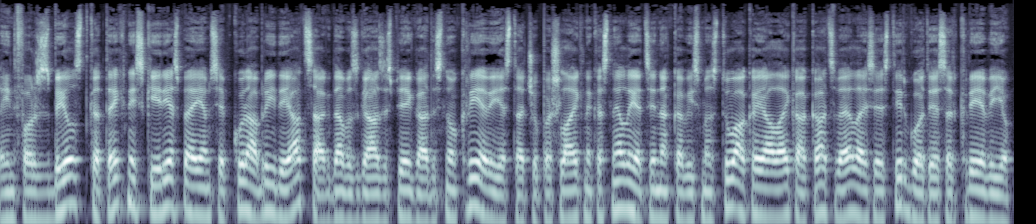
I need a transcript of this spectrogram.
Lindfors bilst, ka tehniski ir iespējams jebkurā brīdī atsākt dabasgāzes piegādes no Krievijas, taču pašlaik nekas neliecina, ka vismaz tuvākajā laikā kāds vēlēsies tirgoties ar Krieviju.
